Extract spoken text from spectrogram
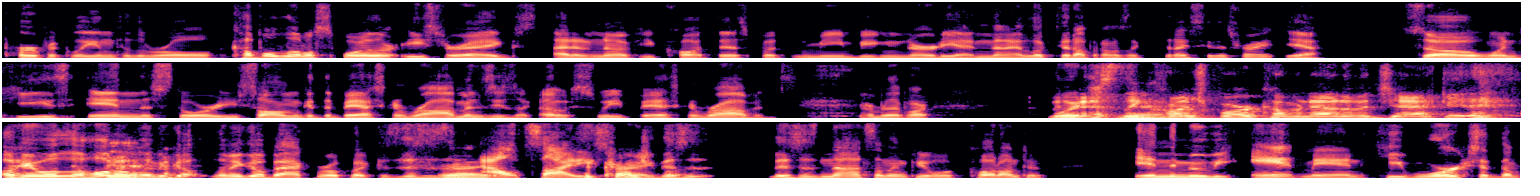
perfectly into the role. A couple little spoiler Easter eggs. I don't know if you caught this, but me being nerdy, and then I looked it up and I was like, did I see this right? Yeah. So when he's in the store, you saw him get the Baskin Robbins. He's like, oh sweet, Baskin Robbins. Remember that part? the Which- Nestle yeah. Crunch Bar coming out of the jacket. Okay, well hold on. Yeah. Let me go. Let me go back real quick because this is Right. an outside The Easter Crunch egg. This is this is not something people caught on to. In the movie Ant Man, he works at the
